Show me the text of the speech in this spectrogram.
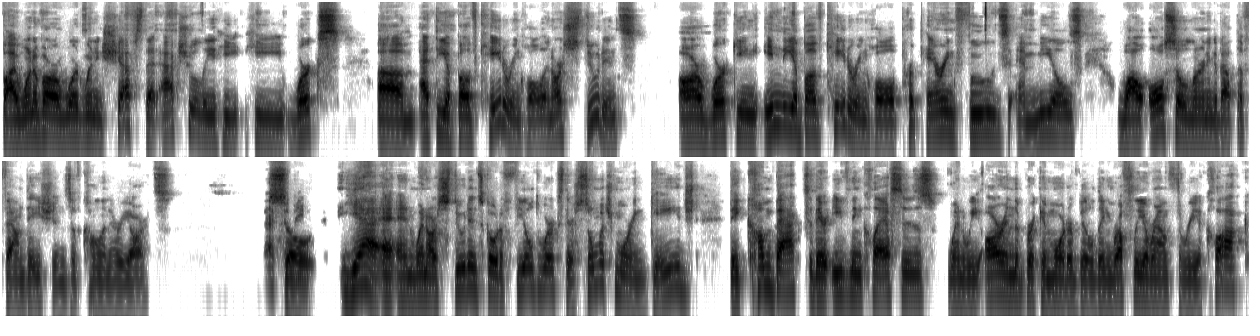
by one of our award-winning chefs that actually he he works um, at the above catering hall, and our students are working in the above catering hall, preparing foods and meals while also learning about the foundations of culinary arts. That's so amazing. yeah, a- and, when our students go to fieldworks, they're so much more engaged. They come back to their evening classes when we are in the brick and mortar building, roughly around three o'clock.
